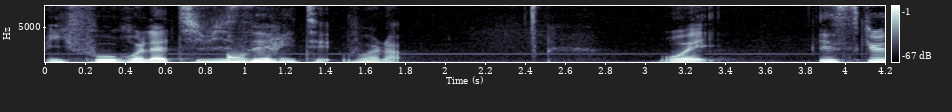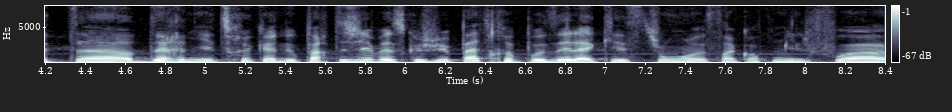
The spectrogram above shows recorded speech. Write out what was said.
Il faut relativiser. en vérité voilà Ouais. Est-ce que tu as un dernier truc à nous partager? Parce que je vais pas te reposer la question 50 000 fois.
